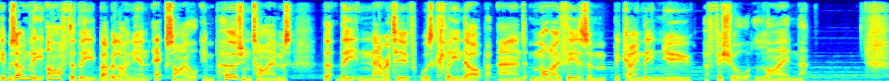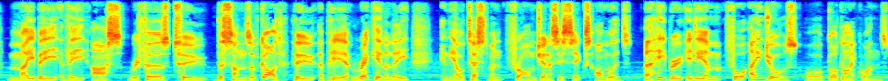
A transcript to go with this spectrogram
It was only after the Babylonian exile in Persian times that the narrative was cleaned up and monotheism became the new official line. Maybe the us refers to the sons of God who appear regularly in the Old Testament from Genesis 6 onwards, a Hebrew idiom for angels or godlike ones.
